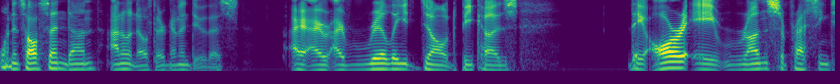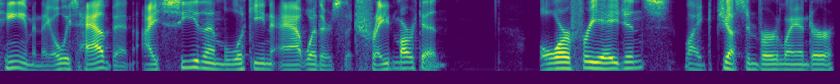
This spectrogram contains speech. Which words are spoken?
when it's all said and done, I don't know if they're going to do this. I, I, I really don't because they are a run suppressing team and they always have been. I see them looking at whether it's the trade market or free agents like Justin Verlander.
